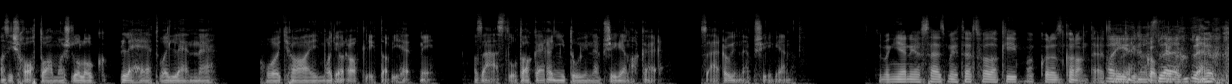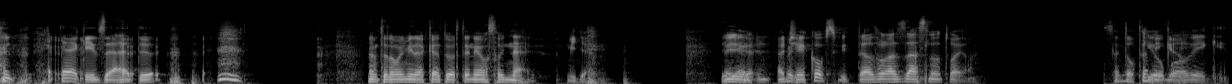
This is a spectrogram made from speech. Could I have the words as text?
az is hatalmas dolog lehet, vagy lenne, hogyha egy magyar atléta vihetné az ászlót, akár a nyitó ünnepségen, akár záró ünnepségen. Ha megnyerni a 100 métert valaki, akkor az garantált, Ah, hogy igen, kapja. lehet, lehet, hogy Elképzelhető. Nem tudom, hogy minek kell történni ahhoz, hogy ne vigye. Igen. A Jacobs vitte az olasz zászlót vajon? Szerintem Tokióba igen. a végén.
